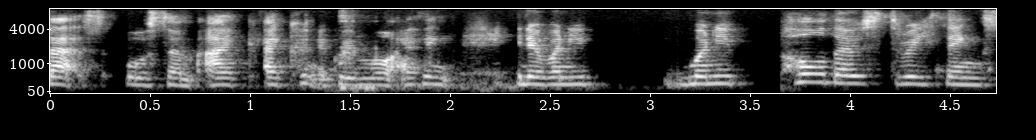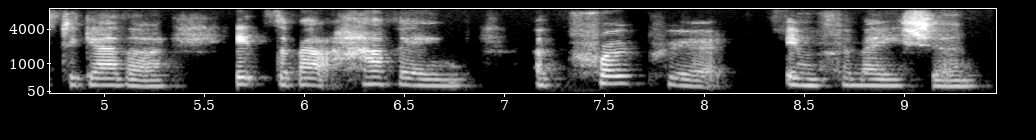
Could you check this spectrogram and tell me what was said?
that's awesome. I, I couldn't agree more. I think, you know, when you when you pull those three things together, it's about having appropriate information,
